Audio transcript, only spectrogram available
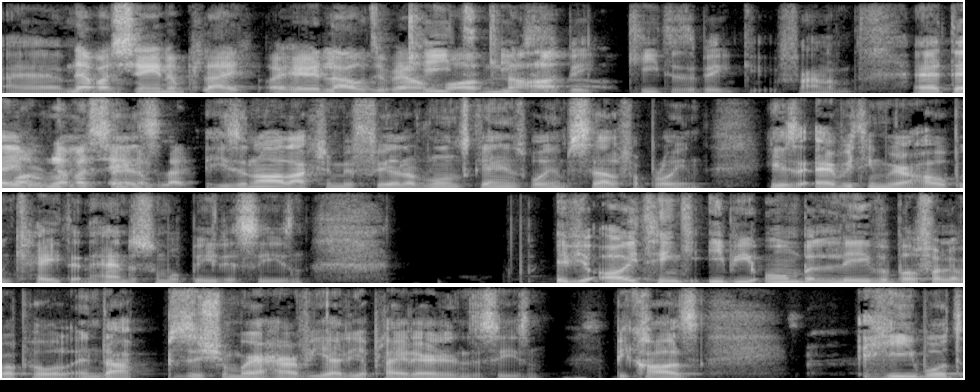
Um, Never seen him play. I heard loads about him. Keith, but I'm Keith, not- is a big, Keith is a big fan of him. Uh, David I've never Wright seen him play. he's an all-action midfielder, runs games by himself at Brighton. He has everything we are hoping Keita and Henderson will be this season. If you, I think he'd be unbelievable for Liverpool in that position where Harvey Elliott played earlier in the season because he would.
